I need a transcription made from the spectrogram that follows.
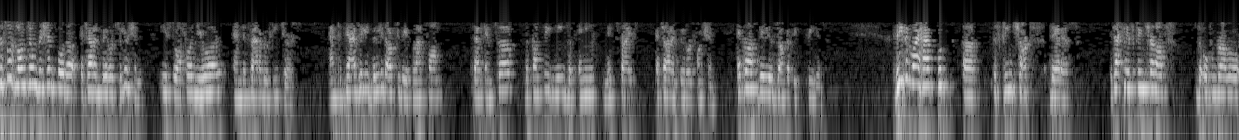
SYS4's long-term vision for the HR and payroll solution is to offer newer and desirable features and to gradually build it out to be a platform that can serve the complete needs of any mid-sized HR and payroll function across various geographic periods. The reason why I have put uh, the screenshots there is it's actually a screenshot of the OpenBravo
